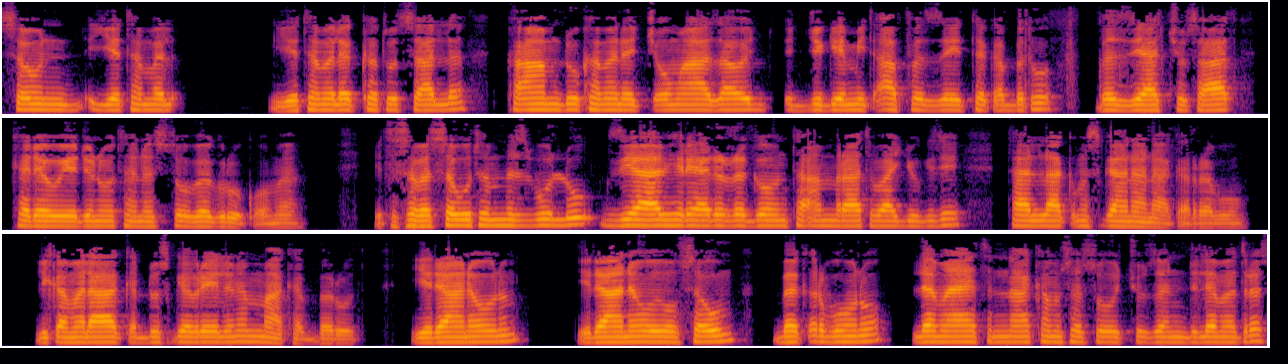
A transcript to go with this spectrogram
ሰውን እየተመለከቱት ሳለ ከአምዱ ከመነጨው መዓዛው እጅግ የሚጣፈጥ ዘይት ተቀብቶ በዚያችው ሰዓት ከደዌ ድኖ ተነስቶ በእግሩ ቆመ። የተሰበሰቡትም ሕዝብ ሁሉ እግዚአብሔር ያደረገውን ተአምራት ባዩ ጊዜ ታላቅ ምስጋናን አቀረቡ። ሊቀ መልአክ ቅዱስ ገብርኤልንም አከበሩት። የዳነውንም የዳነው ሰውም በቅርብ ሆኖ ለማየትና ከምሰሶዎቹ ዘንድ ለመድረስ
